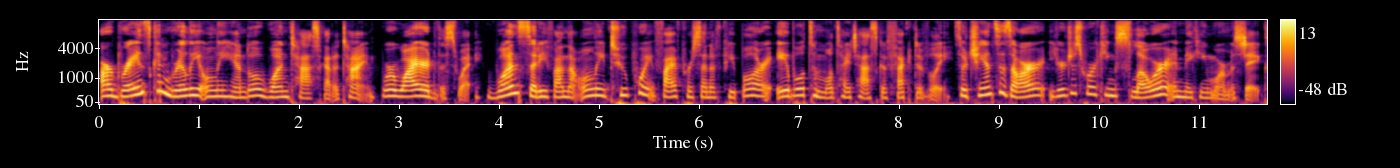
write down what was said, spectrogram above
Our brains can really only handle one task at a time. We're wired this way. One study found that only 2.5% of people are able to multitask effectively. So chances are you're just working slower and making more mistakes.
